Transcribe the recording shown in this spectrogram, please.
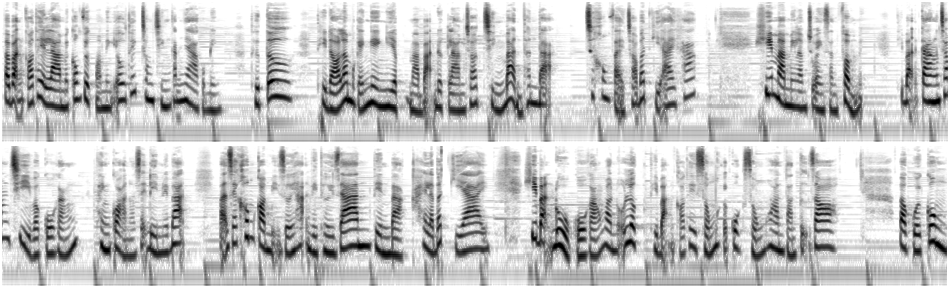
Và bạn có thể làm cái công việc mà mình yêu thích trong chính căn nhà của mình. Thứ tư thì đó là một cái nghề nghiệp mà bạn được làm cho chính bản thân bạn chứ không phải cho bất kỳ ai khác. Khi mà mình làm chụp ảnh sản phẩm ấy, thì bạn càng chăm chỉ và cố gắng, thành quả nó sẽ đến với bạn. Bạn sẽ không còn bị giới hạn về thời gian, tiền bạc hay là bất kỳ ai. Khi bạn đủ cố gắng và nỗ lực thì bạn có thể sống một cái cuộc sống hoàn toàn tự do. Và cuối cùng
